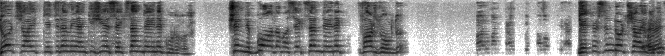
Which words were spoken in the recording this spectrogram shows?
Dört şahit getiremeyen kişiye 80 değnek vurulur. Şimdi bu adama 80 değnek farz oldu. Getirsin dört şahit. Evet.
